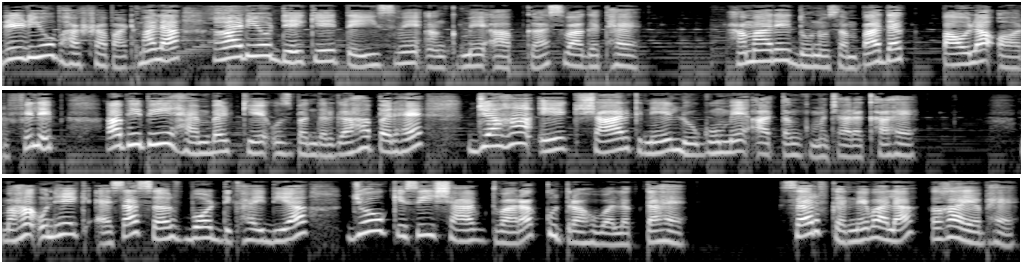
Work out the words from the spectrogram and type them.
रेडियो भाषा पाठमाला रेडियो डे के तेईसवें अंक में आपका स्वागत है। हमारे दोनों संपादक पाउला और फिलिप, अभी भी हैम्बर्ग के उस बंदरगाह पर हैं, जहाँ एक शार्क ने लोगों में आतंक मचा रखा है। वहाँ उन्हें एक ऐसा सर्फ बोर्ड दिखाई दिया, जो किसी शार्क द्वारा कुतरा हुआ लगता है। सर्फ करने वाला गायब है।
